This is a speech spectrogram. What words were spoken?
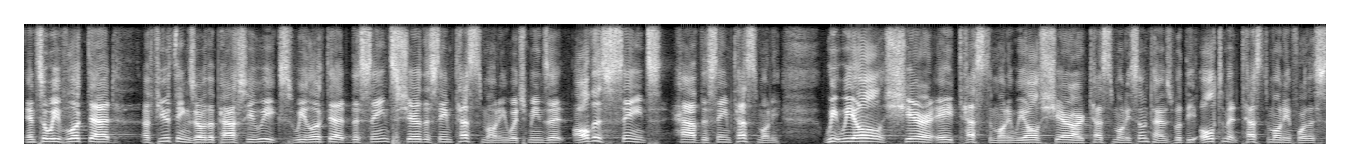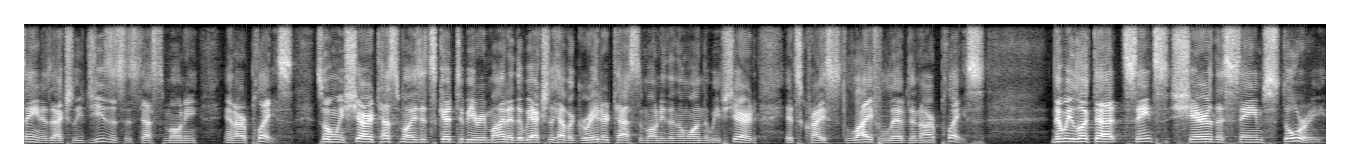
And so we've looked at a few things over the past few weeks. We looked at the saints share the same testimony, which means that all the saints have the same testimony. We, we all share a testimony. We all share our testimony sometimes, but the ultimate testimony for the saint is actually Jesus' testimony in our place. So when we share our testimonies, it's good to be reminded that we actually have a greater testimony than the one that we've shared. It's Christ's life lived in our place. Then we looked at saints share the same story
